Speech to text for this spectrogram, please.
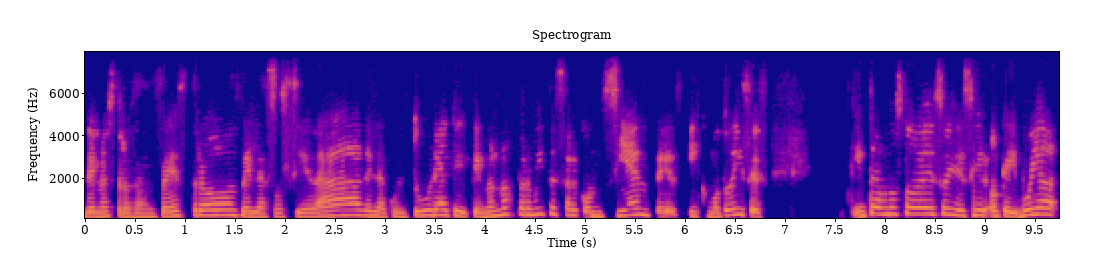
de nuestros ancestros, de la sociedad, de la cultura, que, que no nos permite ser conscientes y como tú dices, quitarnos todo eso y decir, ok, voy a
